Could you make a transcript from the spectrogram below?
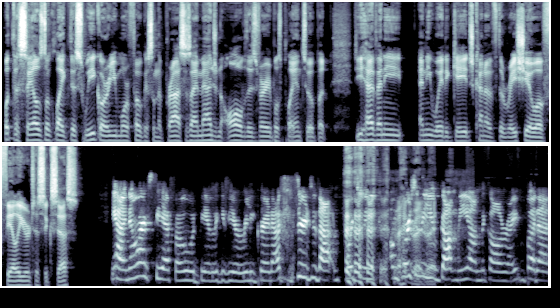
what the sales look like this week, or are you more focused on the process? I imagine all of those variables play into it. But do you have any any way to gauge kind of the ratio of failure to success? Yeah, I know our CFO would be able to give you a really great answer to that. Unfortunately, unfortunately, right, right, you've got me on the call, right? But uh,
